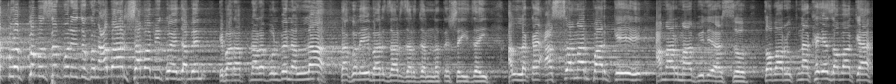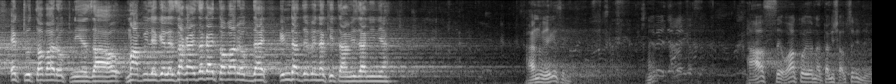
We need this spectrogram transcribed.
এক লক্ষ বছর পরে যখন আবার স্বাভাবিক হয়ে যাবেন, এবার আপনারা বলবেন, আল্লাহ, তাহলে এবার যার যার জান্নাতে সেই যাই। আল্লাহ কায়, আসছো আমার পার্কে, আমার মাহফিলে আসছো। তবারক না খাইয়ে যাবা কে? একটু তবারক নিয়ে যাও। মাহফিলে গেলে জায়গায় জায়গায় তবারক দেয়। ইন্ডা দেবে নাকি তা আমি জানি না। হানু হয়ে গেছে? না? হ্যাঁ? আসছে ও কইও না, তাহলে সব শুনি দেবে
